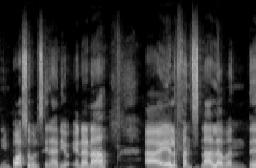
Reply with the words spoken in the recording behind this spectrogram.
இம்பாசிபிள் சினாரியோ என்னன்னா எலிஃபன்ட்ஸ்னால வந்து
